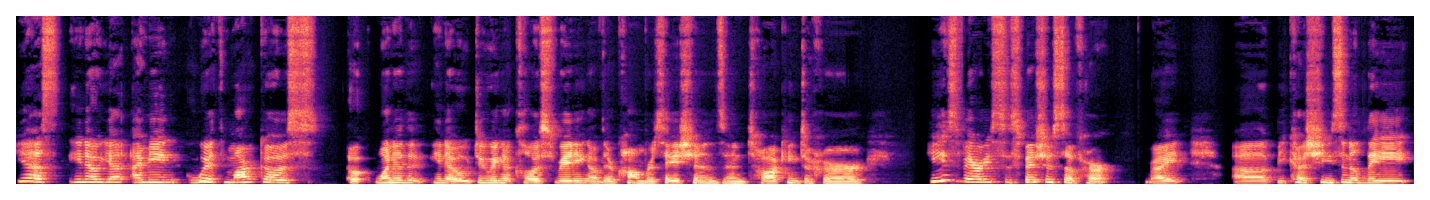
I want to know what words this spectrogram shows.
Yes, you know, yeah, I mean, with Marcos one of the, you know, doing a close reading of their conversations and talking to her, he's very suspicious of her, right? Uh, because she's an elite.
